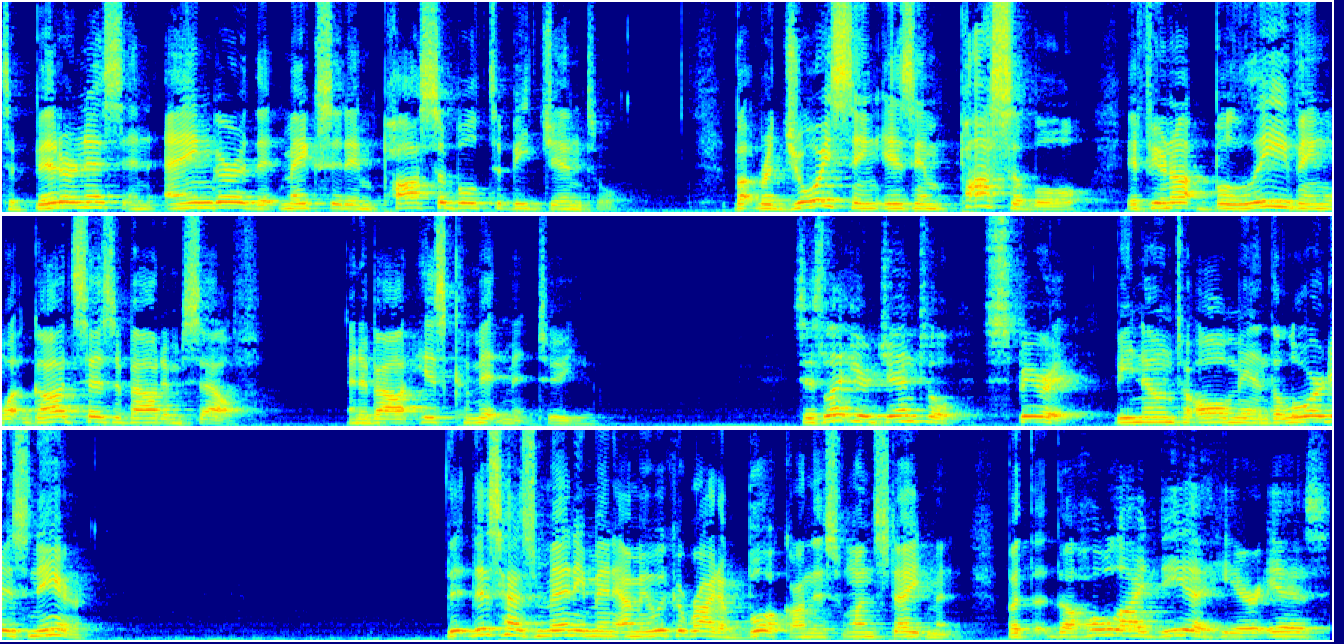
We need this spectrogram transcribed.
to bitterness and anger that makes it impossible to be gentle. But rejoicing is impossible if you're not believing what God says about Himself and about His commitment to you. It says, Let your gentle spirit be known to all men. The Lord is near. This has many, many, I mean, we could write a book on this one statement, but the, the whole idea here is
